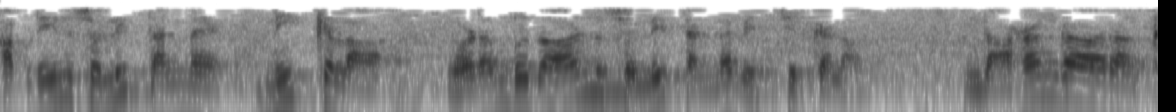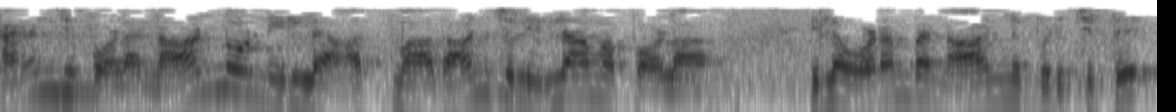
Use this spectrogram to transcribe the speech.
அப்படின்னு சொல்லி தன்னை நீக்கலாம் உடம்புதான்னு சொல்லி தன்னை வச்சுக்கலாம். இந்த அகங்காரம் கரைஞ்சு போல நான் ஒண்ணு இல்ல ஆத்மாதான்னு சொல்லி இல்லாம போலாம் இல்ல உடம்ப நான் பிடிச்சிட்டு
